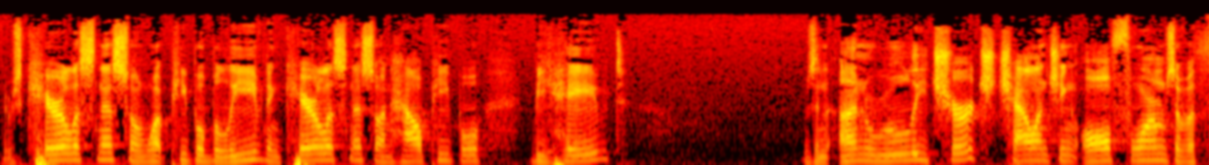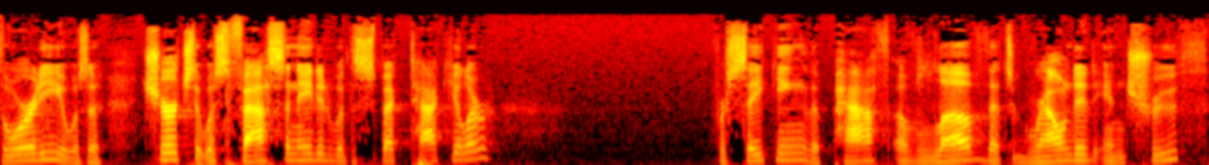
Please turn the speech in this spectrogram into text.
There was carelessness on what people believed and carelessness on how people behaved. It was an unruly church challenging all forms of authority. It was a church that was fascinated with the spectacular, forsaking the path of love that's grounded in truth.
